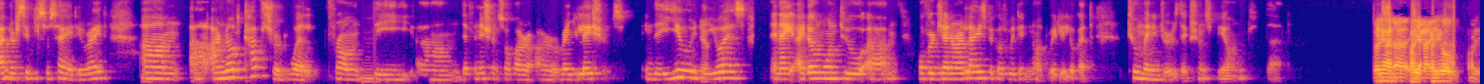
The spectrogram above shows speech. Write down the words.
under civil society, right? Mm. Um, are not captured well from mm. the um, definitions of our, our regulations in the EU, in yeah. the US, and I, I don't want to um, overgeneralize because we did not really look at too many jurisdictions beyond that. But yeah, uh, I, yeah, I, I,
